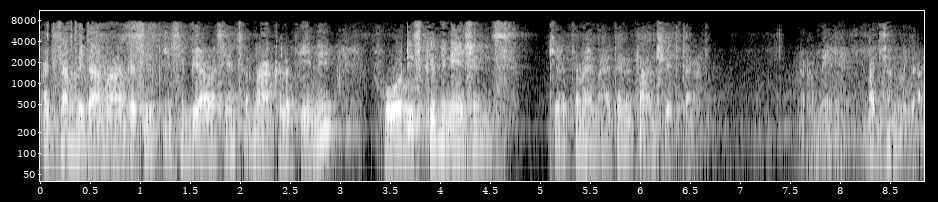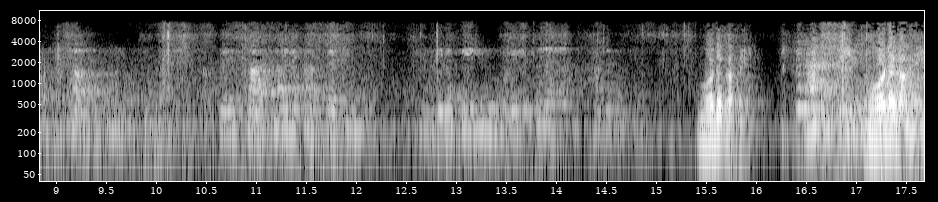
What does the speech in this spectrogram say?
පටිසම්භිදා මාර්ග සිල්පිලිසිඹියා වශයෙන් සඳහන් කරලා තියෙන්නේ four discriminations කියලා තමයි මම හිතන්නේ ට්‍රාන්ස්ලේට් කරන්නේ. මේ පටිසම්භිදා. අපේ සාසනික අත්දැකීම් දිලා තියෙන මොරිට හදපත්. මෝඩකමයි. මෝඩකමයි.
